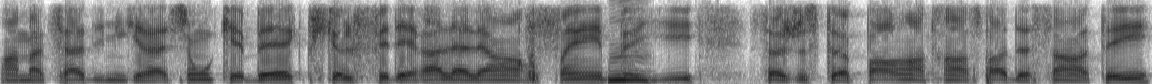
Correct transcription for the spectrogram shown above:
en matière d'immigration au Québec, puis que le fédéral allait enfin mm. payer sa juste part en transfert de santé,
